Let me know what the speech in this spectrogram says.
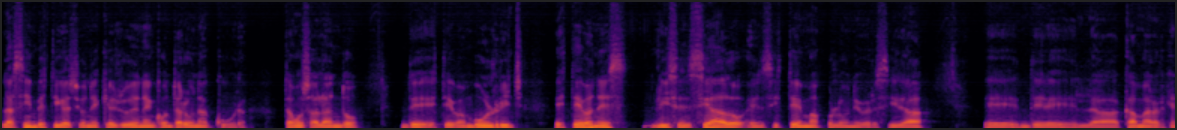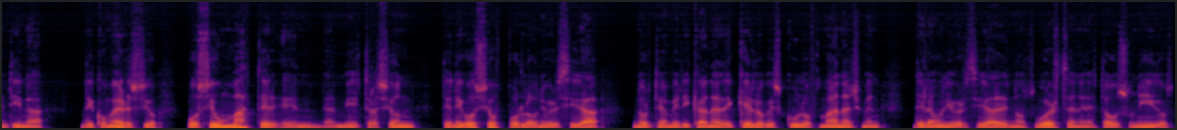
las investigaciones que ayuden a encontrar una cura. Estamos hablando de Esteban Bullrich. Esteban es licenciado en sistemas por la Universidad eh, de la Cámara Argentina de Comercio, posee un máster en Administración de Negocios por la Universidad Norteamericana de Kellogg School of Management de la Universidad de Northwestern en Estados Unidos.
